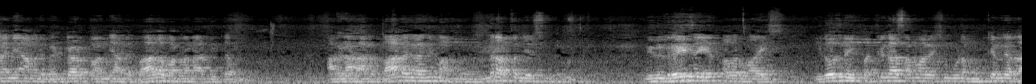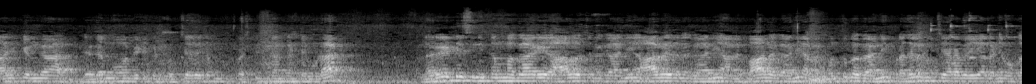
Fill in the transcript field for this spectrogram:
కానీ ఆమెను వెంటాడుతోంది. ఆమె బాధ వర్ణనాతీతం. ఆమె ఆమె బాధ కానీ మా అందరూ అర్థం చేసుకుంటున్నాం. We will raise our voice ఈ రోజున ఈ పత్రికా సమావేశం కూడా ముఖ్యంగా రాజకీయంగా జగన్మోహన్ రెడ్డి ఇక్కడికి వచ్చేదైతే ప్రశ్నించడం కంటే కూడా నరెడ్డి సునీతమ్మ గారి ఆలోచన గాని ఆవేదన గాని ఆమె బాధ గాని ఆమె గొంతుక గాని ప్రజలకు చేరవేయాలని ఒక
